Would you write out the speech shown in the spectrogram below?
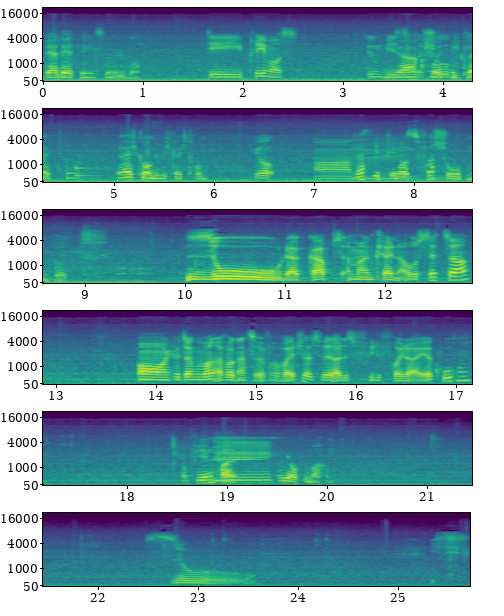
Wer lädt nichts mehr über? Die Premos. Irgendwie ist ja, die verschoben. Ich gleich ja, ich komme mich gleich drum. Ja. Ähm, Dass die Premos verschoben wird. So, da gab es einmal einen kleinen Aussetzer. Oh, ich würde sagen, wir machen einfach ganz einfach weiter, als wäre alles Friede, Freude, Eierkuchen. Auf jeden Fall. Mm. Würde ich auch so machen. So. Ich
